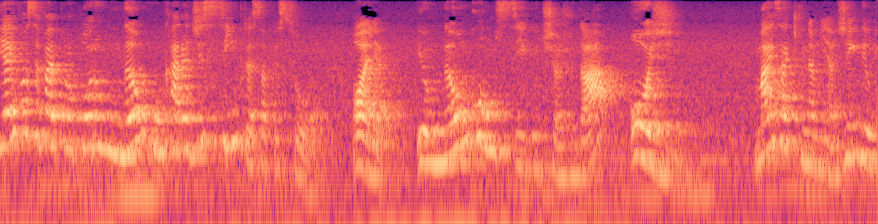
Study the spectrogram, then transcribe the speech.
E aí você vai propor um não com cara de sim para essa pessoa. Olha, eu não consigo te ajudar hoje, mas aqui na minha agenda eu,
